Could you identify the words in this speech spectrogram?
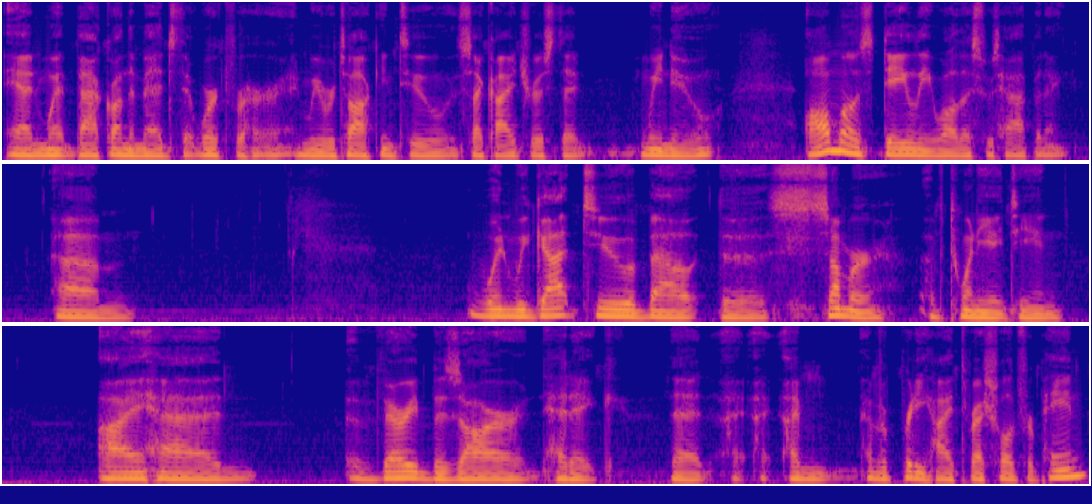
and went back on the meds that worked for her. And we were talking to a psychiatrist that we knew almost daily while this was happening. Um, when we got to about the summer of 2018 i had a very bizarre headache that I, I, I have a pretty high threshold for pain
